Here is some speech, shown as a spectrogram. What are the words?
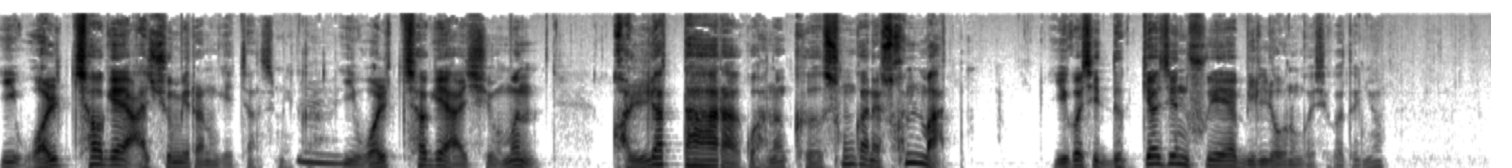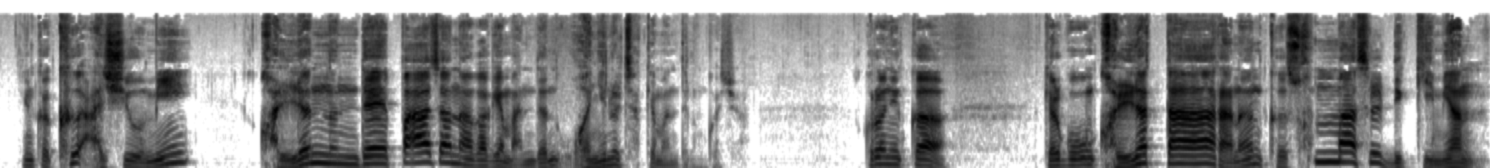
이 월척의 아쉬움이라는 게 있지 않습니까? 음. 이 월척의 아쉬움은 걸렸다라고 하는 그 순간의 손맛 이것이 느껴진 후에 밀려오는 것이거든요. 그러니까 그 아쉬움이 걸렸는데 빠져나가게 만든 원인을 찾게 만드는 거죠. 그러니까 결국은 걸렸다라는 그 손맛을 느끼면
